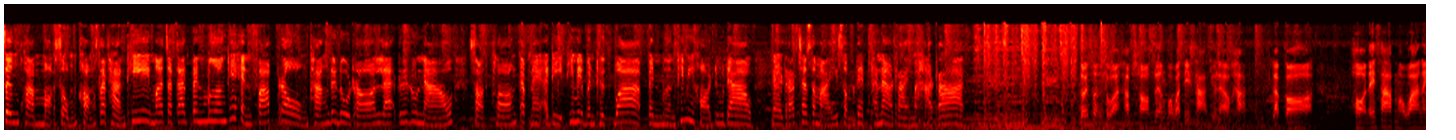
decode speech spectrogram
ซึ่งความเหมาะสมของสถานที่มาจากการเป็นเมืองที่เห็นฟ้าโปร่ง ทั้งฤดูร้อนและฤดูหนาว สอดคล้องกับในอดีตที่มีบันทึกว่าเป็นเมืองที่มีหอดูดาว ในรัชสมัยสมเด็จพระนารายมหาราช โดยส่วนตัวครับชอบเรื่องประวัติศาสตร์อยู่แล้วครับ แล้วก็พอได้ทราบมาว่าใน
